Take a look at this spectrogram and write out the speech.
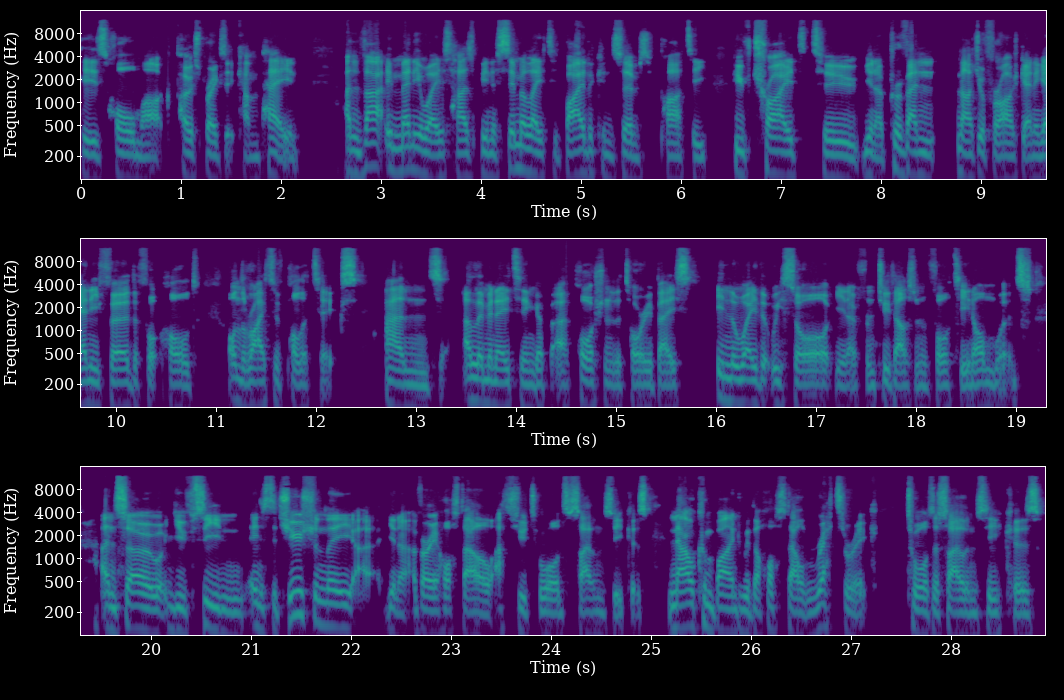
his hallmark post Brexit campaign. And that, in many ways, has been assimilated by the Conservative Party, who've tried to, you know, prevent Nigel Farage getting any further foothold on the right of politics and eliminating a, a portion of the Tory base in the way that we saw, you know, from 2014 onwards. And so you've seen institutionally, uh, you know, a very hostile attitude towards asylum seekers, now combined with a hostile rhetoric towards asylum seekers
